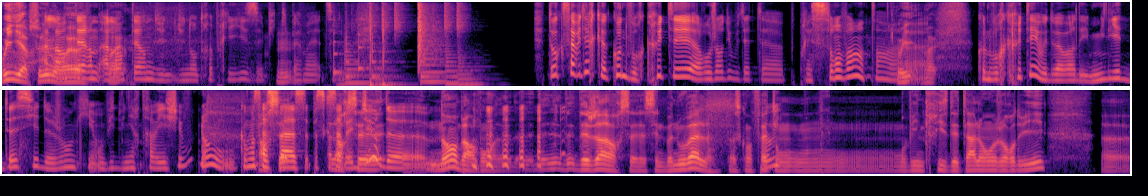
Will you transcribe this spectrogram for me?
oui, absolument. À l'interne d'une entreprise et puis qui mm. permet. Donc ça veut dire que quand vous recrutez, alors aujourd'hui vous êtes à peu près 120, hein, oui, euh, quand vous recrutez, vous devez avoir des milliers de dossiers de gens qui ont envie de venir travailler chez vous, non? Comment ça se passe? Parce que ça doit être dur de... Non, bah, bon, euh, déjà, c'est une bonne nouvelle, parce qu'en fait, on, vit une crise des talents aujourd'hui. Euh,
